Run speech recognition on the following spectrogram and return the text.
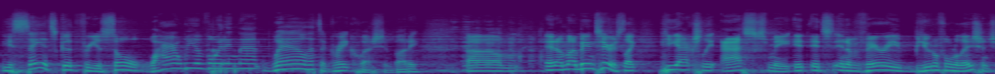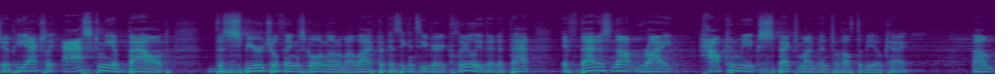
You say it's good for your soul. Why are we avoiding that? Well, that's a great question, buddy. Um, and I'm, I'm, being serious. Like, he actually asks me, it, it's in a very beautiful relationship. He actually asked me about the spiritual things going on in my life because he can see very clearly that if that, if that is not right, how can we expect my mental health to be okay? Um,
